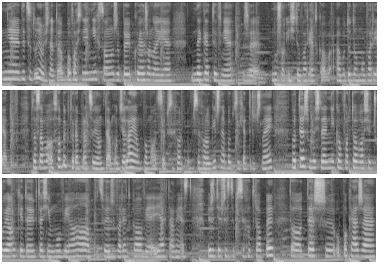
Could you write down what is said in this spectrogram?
nie decydują się na to, bo właśnie nie chcą, żeby kojarzono je negatywnie, że muszą iść do wariatkowa albo do domu wariatów. To samo osoby, które pracują tam, udzielają pomocy psycho psychologicznej albo psychiatrycznej, no też myślę niekomfortowo się czują, kiedy ktoś im mówi, o, pracujesz w wariatkowie, jak tam jest, bierzecie wszyscy psychotropy, to też y, upokarza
